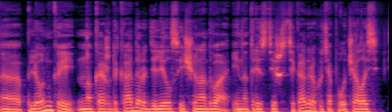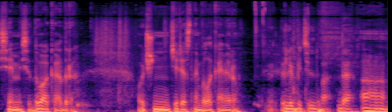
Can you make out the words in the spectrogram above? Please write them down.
э, пленкой, но каждый кадр делился еще на два. И на 36 кадрах у тебя получалось 72 кадра. Очень интересная была камера. Любитель 2, да. Ага.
